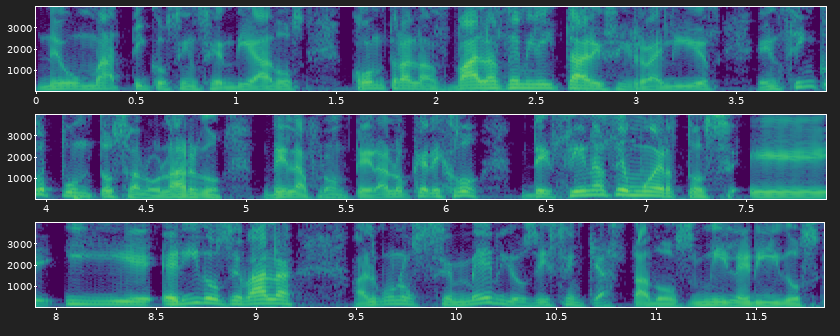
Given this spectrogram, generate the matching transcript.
neumáticos incendiados contra las balas de militares israelíes en cinco puntos a lo largo de la frontera, lo que dejó decenas de muertos eh, y eh, heridos de bala. Algunos medios dicen que hasta 2.000 heridos.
